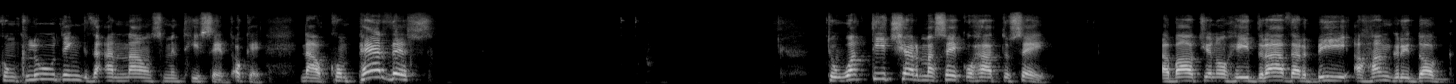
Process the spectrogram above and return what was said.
concluding the announcement he said. Okay, now compare this to what teacher Maseko had to say about, you know, he'd rather be a hungry dog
